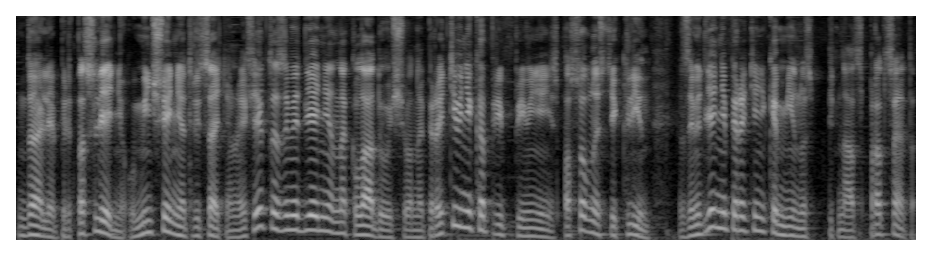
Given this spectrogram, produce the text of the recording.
Далее, предпоследнее. Уменьшение отрицательного эффекта замедления, накладывающего на оперативника при применении способности клин. Замедление оперативника минус 15%.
